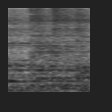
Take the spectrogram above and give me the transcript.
come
